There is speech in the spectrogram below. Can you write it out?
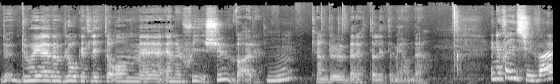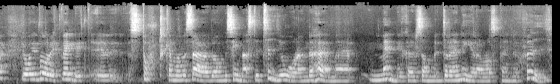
Du, du har ju även bloggat lite om eh, energitjuvar. Mm. Kan du berätta lite mer om det? energitjuvar, det har ju varit väldigt eh, stort kan man väl säga de senaste tio åren det här med människor som dränerar oss på energi.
